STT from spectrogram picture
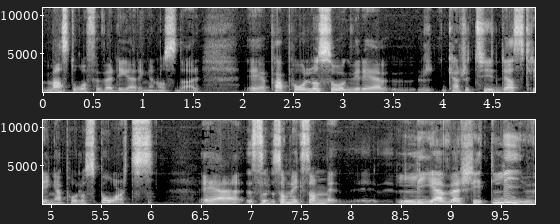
man står för värderingen och sådär. Eh, på Apollo såg vi det kanske tydligast kring Apollo Sports. Eh, som liksom lever sitt liv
